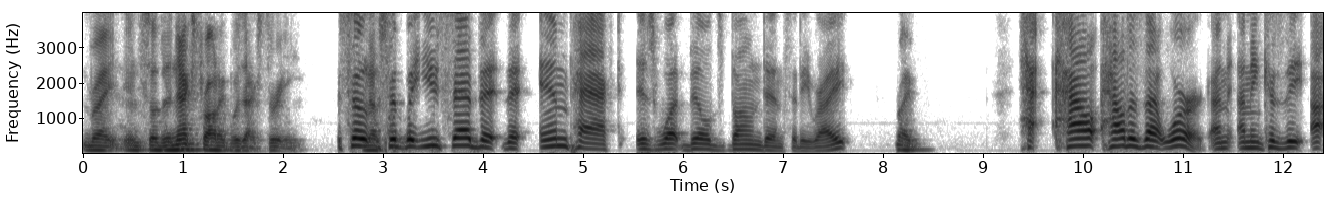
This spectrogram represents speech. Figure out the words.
right. And so the next product was X3. So, so, but you said that the impact is what builds bone density, right? Right. How how, how does that work? I mean, I mean, because the I,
